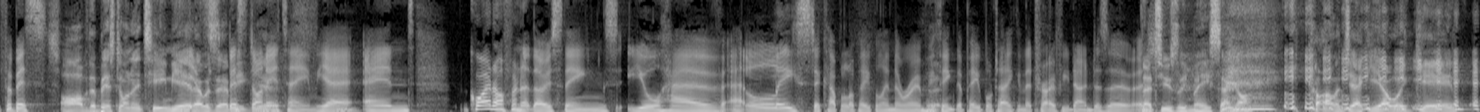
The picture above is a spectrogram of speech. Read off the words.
for best Oh, the best on her team. Yeah, that was our best big on yeah. Mm. air team. Yeah, and quite often at those things, you'll have at least a couple of people in the room who think the people taking the trophy don't deserve it. That's usually me saying, "Oh, Kyle and Jackie O again."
